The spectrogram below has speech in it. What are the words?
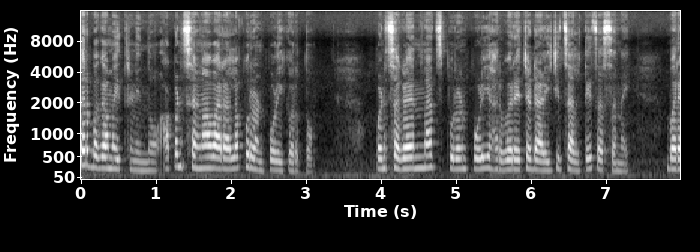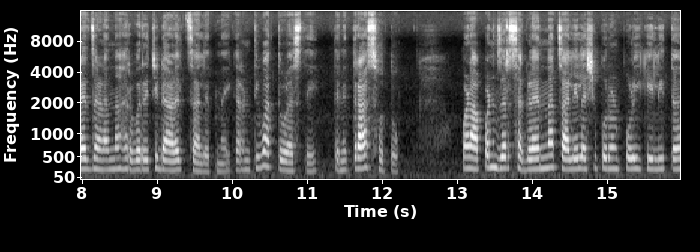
तर बघा मैत्रिणींनो आपण सणावाराला पुरणपोळी करतो. पण सगळ्यांनाच पुरणपोळी हरभऱ्याच्या डाळीची चालतेच असं नाही. बऱ्याच जणांना हरभऱ्याची डाळच चालत नाही कारण ती वातुळ असते त्याने त्रास होतो. पण आपण जर सगळ्यांना चालेल अशी पुरणपोळी केली तर?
